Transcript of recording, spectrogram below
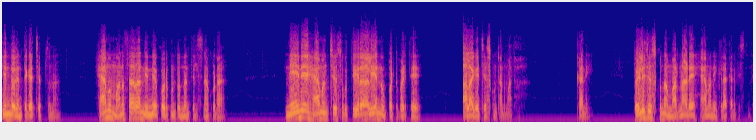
ఇందరింతగా చెప్తున్నా? హేమ మనసారా నిన్నే కోరుకుంటుందని తెలిసినా కూడా నేనే హేమం చేసుకు తీరాలి అని నువ్వు పట్టుబడితే అలాగే చేసుకుంటాను మాధవ. కానీ పెళ్ళి చేసుకున్న మర్నాడే హేమ నీకు ఇలా కనిపిస్తుంది.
